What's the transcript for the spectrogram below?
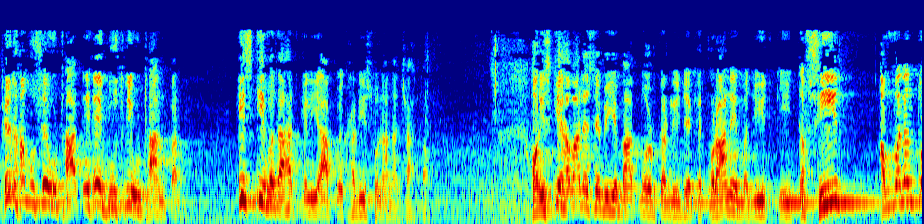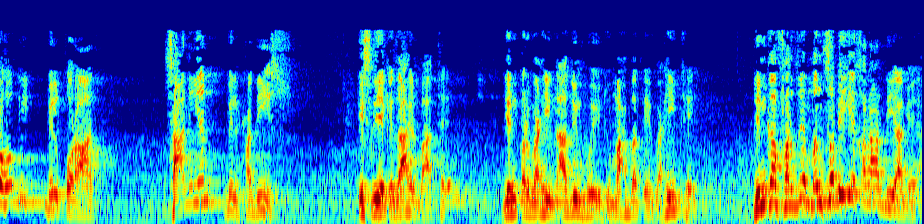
پھر ہم اسے اٹھاتے ہیں دوسری اٹھان پر۔ اس کی وضاحت کے لیے آپ کو ایک حدیث سنانا چاہتا ہوں۔ اور اس کے حوالے سے بھی یہ بات نوٹ کر لیجیے کہ قرآن مجید کی تفسیر اولن تو ہوگی بالقرآن ثانین بالحدیث۔ اس لیے کہ ظاہر بات ہے، جن پر وہی نازل ہوئی، جو محبت وہی تھے، جن کا فرض منصب ہی یہ قرار دیا گیا۔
